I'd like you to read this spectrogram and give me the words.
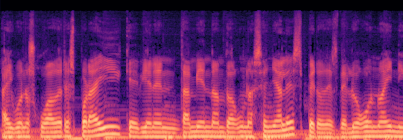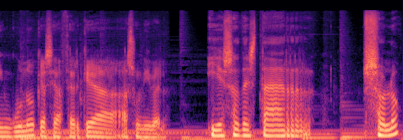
Hay buenos jugadores por ahí que vienen también dando algunas señales, pero desde luego no hay ninguno que se acerque a su nivel. ¿Y eso de estar solo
